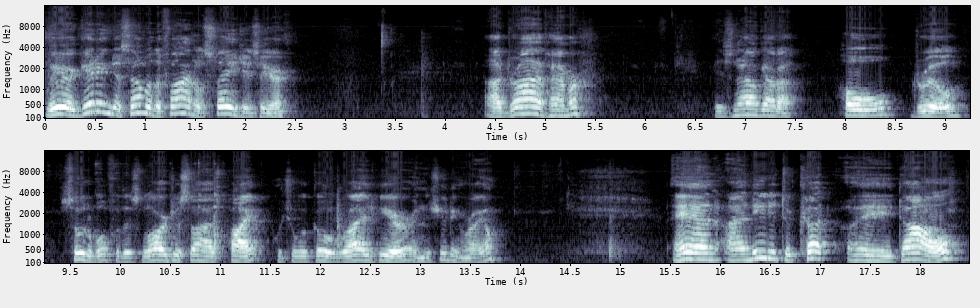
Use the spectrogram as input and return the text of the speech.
We are getting to some of the final stages here. Our drive hammer has now got a hole drilled suitable for this larger size pipe which will go right here in the shooting rail. And I needed to cut a dowel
